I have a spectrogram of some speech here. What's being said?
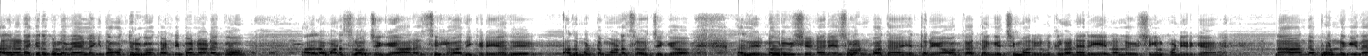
அது நடக்கிறதுக்குள்ள வேலைக்கு தான் வந்திருக்கோம். கண்டிப்பாக நடக்கும். அதில் மனசில் வச்சுக்கோ அரசியல்வாதி கிடையாது. அதை மட்டும் மனசில் வச்சுக்கோ. அது இன்னொரு விஷயம் நிறைய சொல்லணும்னு பார்த்தேன். எத்தனையோ அக்கா தங்கச்சிமார்களுக்கெல்லாம் நிறைய நல்ல விஷயங்கள் பண்ணியிருக்கேன். நான் அந்த பொண்ணுக்கு இதை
